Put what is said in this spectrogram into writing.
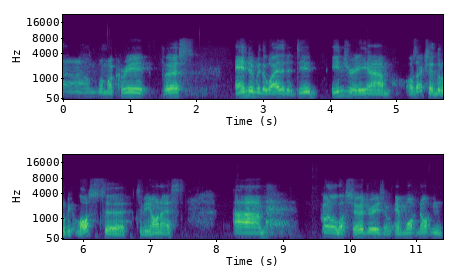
um, when my career first ended with the way that it did, injury, um, I was actually a little bit lost, to to be honest. Um, got all the surgeries and, and whatnot, and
